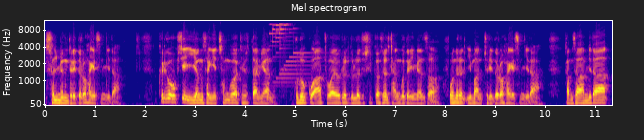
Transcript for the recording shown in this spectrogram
설명드리도록 하겠습니다. 그리고 혹시 이 영상이 참고가 되셨다면 구독과 좋아요를 눌러주실 것을 당부드리면서 오늘은 이만 줄이도록 하겠습니다. 감사합니다.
